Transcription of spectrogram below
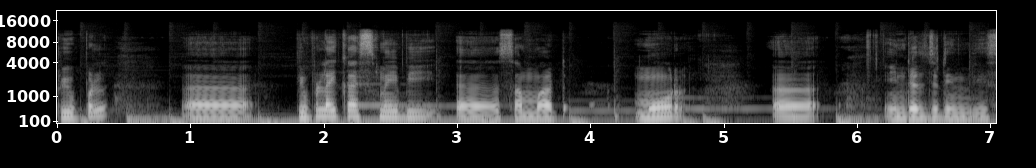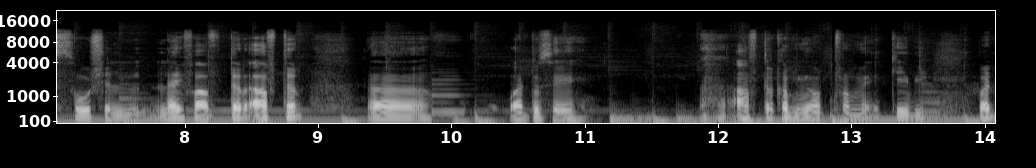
people people like us may be somewhat more indulged in this social life after after what to say after coming out from kv but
